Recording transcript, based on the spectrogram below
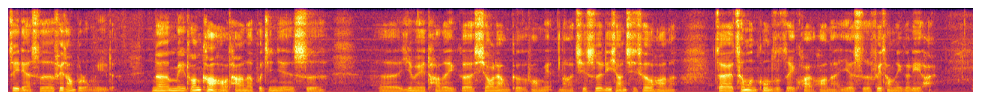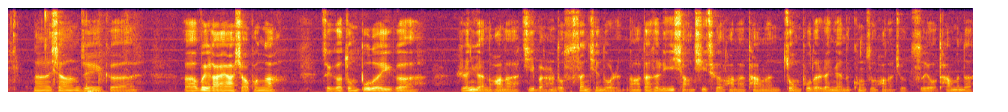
这一点是非常不容易的。那美团看好它呢，不仅仅是，呃，因为它的一个销量各个方面。那其实理想汽车的话呢，在成本控制这一块的话呢，也是非常的一个厉害。那像这个，呃，蔚来啊、小鹏啊，这个总部的一个人员的话呢，基本上都是三千多人啊。但是理想汽车的话呢，他们总部的人员的控制的话呢，就只有他们的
